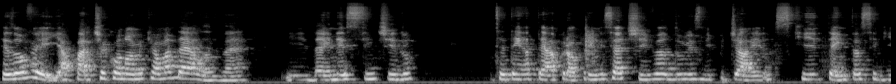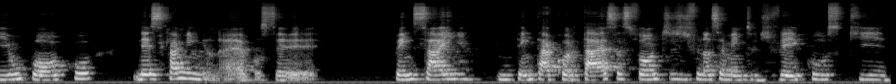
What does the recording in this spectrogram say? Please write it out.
resolver. E a parte econômica é uma delas, né? E daí, nesse sentido, você tem até a própria iniciativa do Sleep Giants, que tenta seguir um pouco nesse caminho, né? Você pensar em, em tentar cortar essas fontes de financiamento de veículos que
